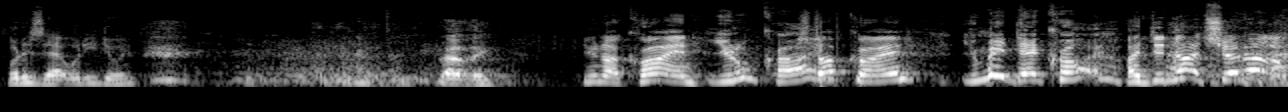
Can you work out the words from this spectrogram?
what is that? What are you doing? Nothing. You're not crying. You don't cry. Stop crying. You made Dad cry. I did not. Shut up.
